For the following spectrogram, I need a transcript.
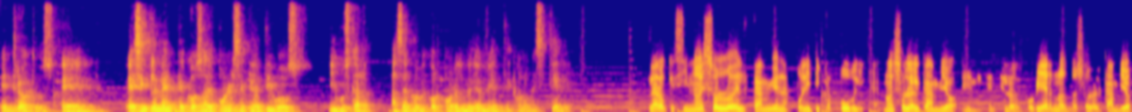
entre otros. Eh, es simplemente cosa de ponerse creativos y buscar hacer lo mejor por el medio ambiente con lo que se tiene. Claro que sí, no es solo el cambio en la política pública, no es solo el cambio en, los gobiernos, no es solo el cambio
